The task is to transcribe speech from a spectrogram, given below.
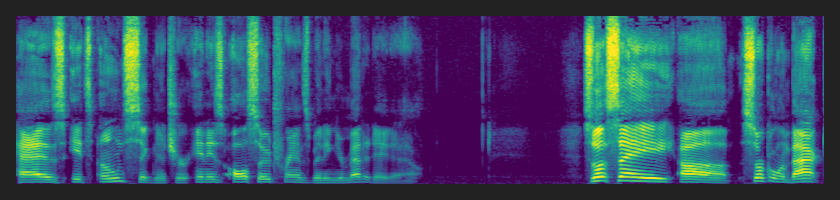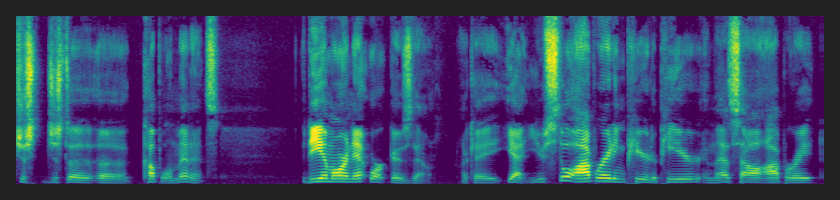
has its own signature, and is also transmitting your metadata out. So let's say, uh, circling back just, just a, a couple of minutes, the DMR network goes down. Okay, yeah, you're still operating peer to peer, and that's how I operate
